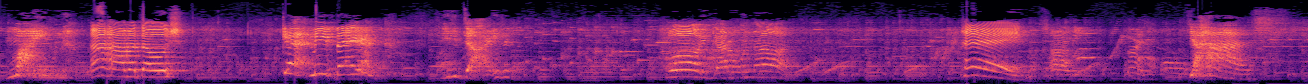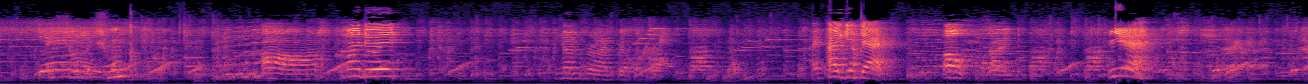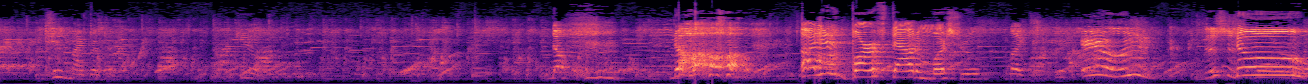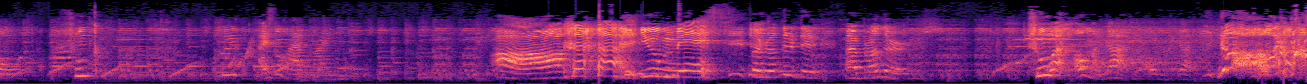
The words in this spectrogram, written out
Mine. Ah, Matosh. Get me back. He died. Whoa, you got one up. Hey. Sorry. Mine. Yes. Shunk. Aw. Come on, dude. None for my brother. I get that. Oh, sorry. Yeah. Kill my brother. Kill. No. no. I barfed out a mushroom. Like, ew, this is No. Shunk. I still have mine. Aww. you missed. my brother did. My brother's. Shunk. What? Oh my god. Oh my god. No! I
